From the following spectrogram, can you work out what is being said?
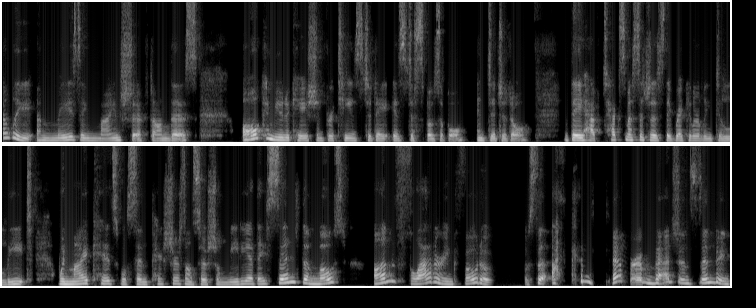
really amazing mind shift on this all communication for teens today is disposable and digital. They have text messages they regularly delete. When my kids will send pictures on social media, they send the most unflattering photos that I could never imagine sending,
